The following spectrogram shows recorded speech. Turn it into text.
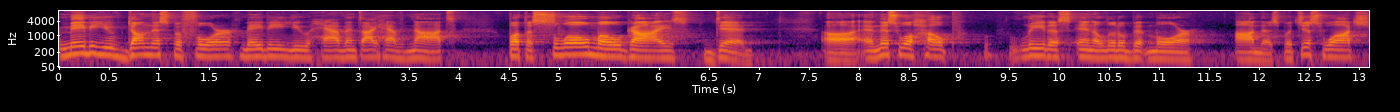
Maybe you've done this before, maybe you haven't. I have not. But the slow mo guys did. Uh, and this will help lead us in a little bit more on this. But just watch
